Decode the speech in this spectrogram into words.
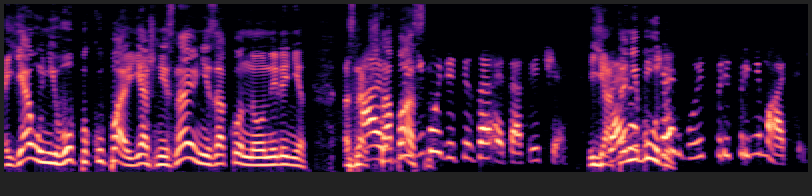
Я у него покупаю, я же не знаю, незаконно он или нет. Значит, а опасно. вы не будете за это отвечать. Я-то не буду. отвечать будет предприниматель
